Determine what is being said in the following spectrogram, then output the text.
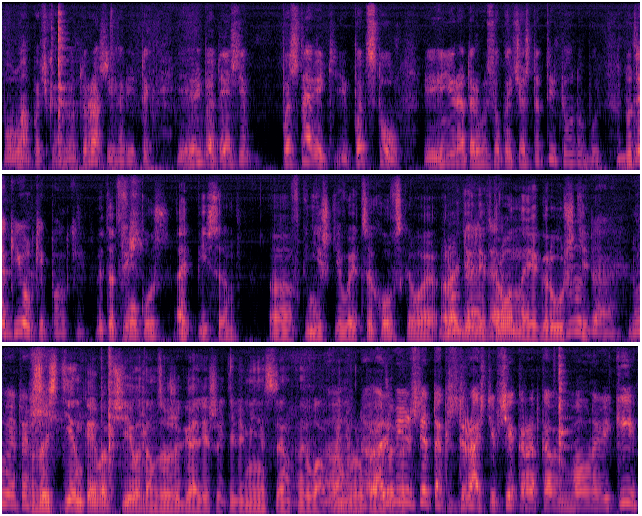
мол, лампочка, вот раз и горит. Так, э, ребята, если поставить под стол э, генератор высокой частоты, то оно будет. Ну Да. так елки-палки. Этот Ты ж- фокус описан э, в книжке Войцеховского Ну «Радиоэлектронные игрушки». Ну да. Ну это ж- За стенкой вообще его там зажигали эти люминесцентные лампы, они в Ага, руках да. А люминесцент так, здрасте, все коротковолновики,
